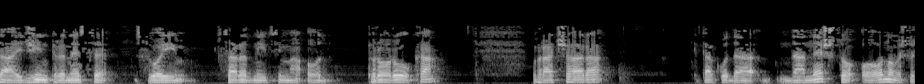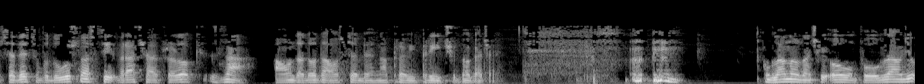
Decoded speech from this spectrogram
taj džin prenese svojim saradnicima od proroka, vraćara, tako da, da nešto o onome što će se desiti u budućnosti vraćar prorok zna, a onda doda o sebe, napravi priču, događaj. Uglavnom, znači, u ovom poglavlju,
